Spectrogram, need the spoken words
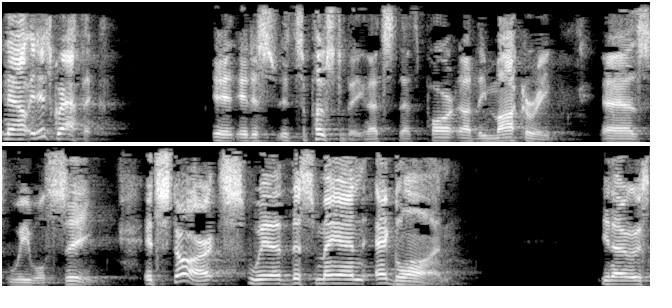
Now, it is graphic. It, it is, it's supposed to be. That's, that's part of the mockery, as we will see. It starts with this man, Eglon. You know, it's,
